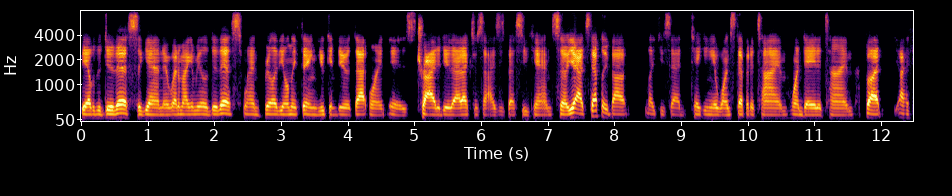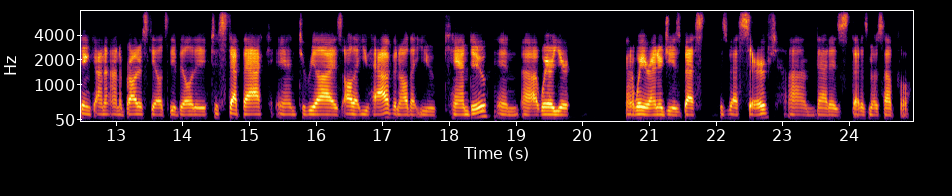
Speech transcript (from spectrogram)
be able to do this again? Or when am I going to be able to do this? When really the only thing you can do at that point is try to do that exercise as best you can. So yeah, it's definitely about like you said, taking it one step at a time, one day at a time. But I think on a, on a broader scale, it's the ability to step back and to realize all that you have and all that you can do, and uh, where your kind of where your energy is best is best served. Um, that is that is most helpful.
